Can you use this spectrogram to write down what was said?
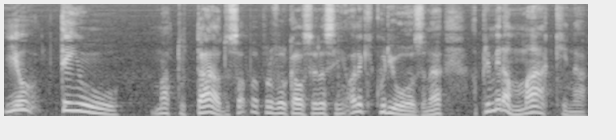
E eu tenho matutado, só para provocar o senhor assim, olha que curioso, né? A primeira máquina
